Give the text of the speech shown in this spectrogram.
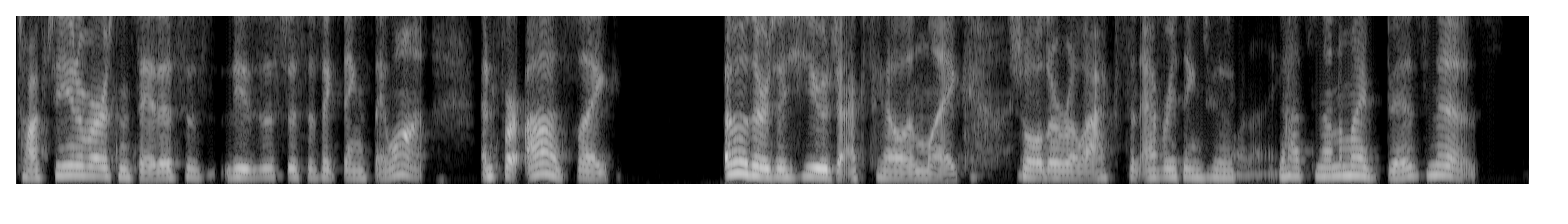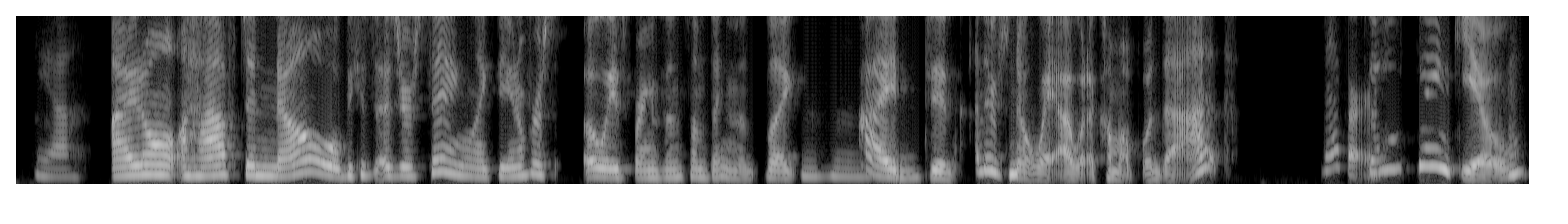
talk to the universe and say this is these are the specific things they want. And for us like oh there's a huge exhale and like shoulder relax and everything to be like Totally. that's none of my business. Yeah. I don't have to know because as you're saying like the universe always brings in something that's like Mhm. I did there's no way I would have come up with that. Never. So thank you.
